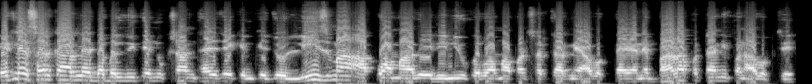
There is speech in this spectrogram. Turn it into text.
એટલે સરકારને ડબલ રીતે નુકસાન થાય છે, કેમ કે જો લીઝમાં આપવામાં આવે રિન્યુ કરવામાં પણ સરકારને આવક થાય અને ભાડા પટ્ટાની પણ આવક છે,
